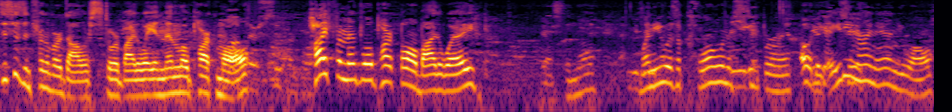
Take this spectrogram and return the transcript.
this is in front of our dollar store, by the way, in Menlo Park oh, Mall. they're super cool. Hi from Menlo Park Mall, by the way. Yes, didn't I? When he was a clone of get- Superman. Oh, the get two. '89 annual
